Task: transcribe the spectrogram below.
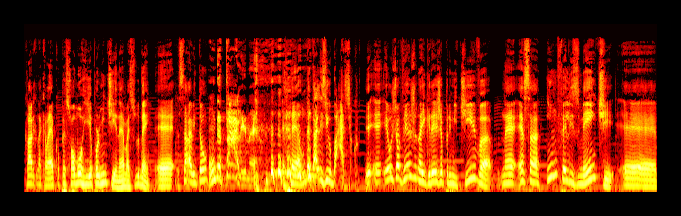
Claro que naquela época o pessoal morria por mentir, né? Mas tudo bem bem. É, sabe, então... É um detalhe, né? é, um detalhezinho básico. Eu já vejo na igreja primitiva, né, essa, infelizmente, é,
